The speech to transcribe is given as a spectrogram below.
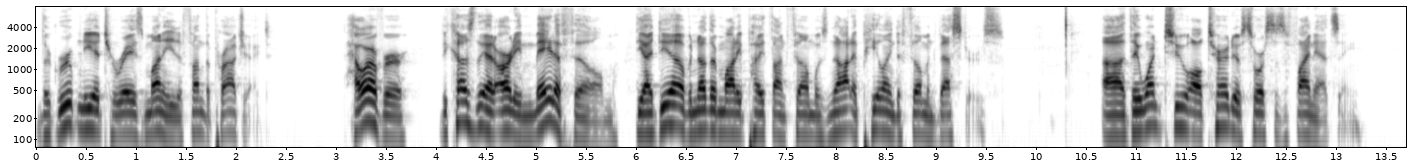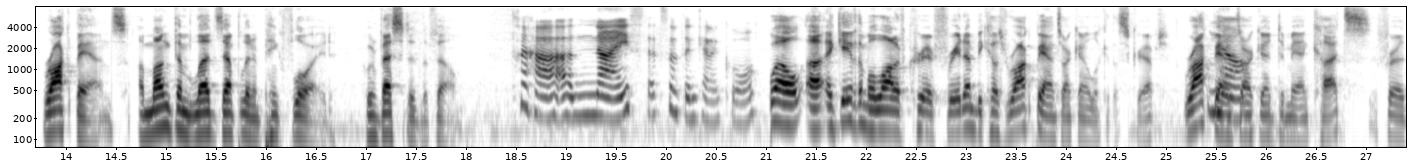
the group needed to raise money to fund the project. However, because they had already made a film, the idea of another Monty Python film was not appealing to film investors. Uh, they went to alternative sources of financing rock bands, among them Led Zeppelin and Pink Floyd, who invested in the film. Nice. That's something kind of cool. Well, uh, it gave them a lot of creative freedom because rock bands aren't going to look at the script. Rock bands No. aren't going to demand cuts for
